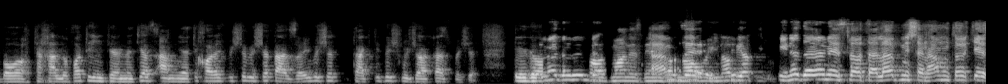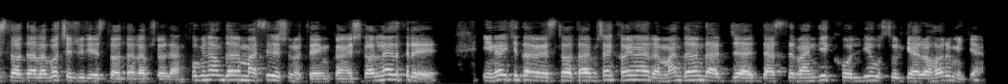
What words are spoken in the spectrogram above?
با تخلفات اینترنتی از امنیتی خارج بشه بشه قضایی بشه تکلیفش مشخص بشه. اداره سازمان اینا بیاد اینا دارن اصلاح طلب میشن. همونطور که اصلاح طلبا چجوری اصلاح طلب شدن؟ خب اینا هم دارن مسیرشون رو طی می‌کنن. اشکال نداره. اینایی که دارن اصلاح طلب میشن کاری ندارن. من دارم در دستبندی کلی اصولگراها رو میگم.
